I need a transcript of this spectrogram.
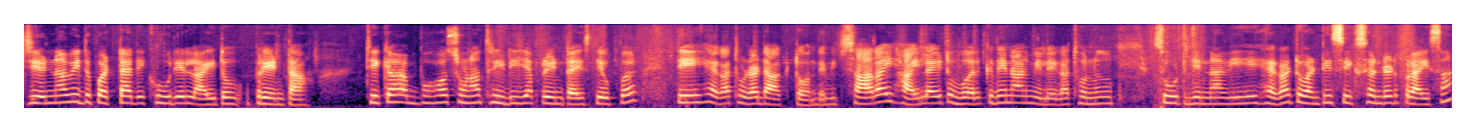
ਜਿਹੜਾ ਵੀ ਦੁਪੱਟਾ ਦੇਖੋ ਉਰੇ ਲਾਈਟ ਪ੍ਰਿੰਟ ਆ, ਠੀਕ ਆ? ਬਹੁਤ ਸੋਹਣਾ 3D ਜਿਹਾ ਪ੍ਰਿੰਟ ਹੈ ਇਸ ਦੇ ਉੱਪਰ। ਤੇ ਇਹ ਹੈਗਾ ਥੋੜਾ ਡਾਰਕ ਟੋਨ ਦੇ ਵਿੱਚ। ਸਾਰਾ ਹੀ ਹਾਈਲਾਈਟ ਵਰਕ ਦੇ ਨਾਲ ਮਿਲੇਗਾ ਤੁਹਾਨੂੰ। ਸੂਟ ਜਿੰਨਾ ਵੀ ਇਹ ਹੈਗਾ 2600 ਪ੍ਰਾਈਸ ਆ।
